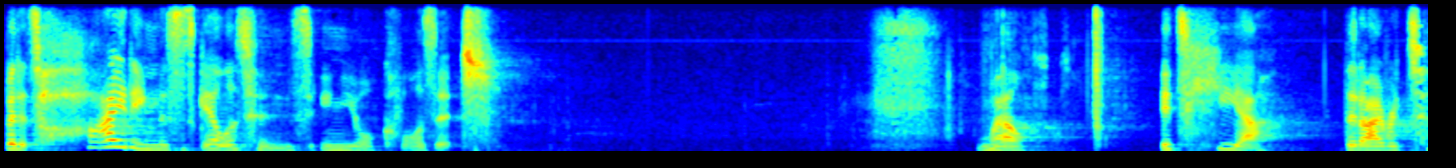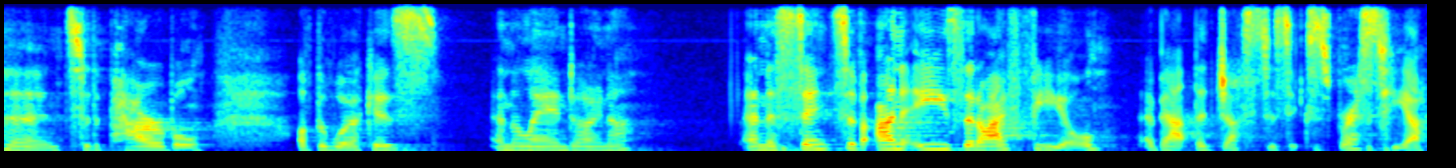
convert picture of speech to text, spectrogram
but it's hiding the skeletons in your closet. Well, it's here that I return to the parable of the workers and the landowner and the sense of unease that I feel about the justice expressed here.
